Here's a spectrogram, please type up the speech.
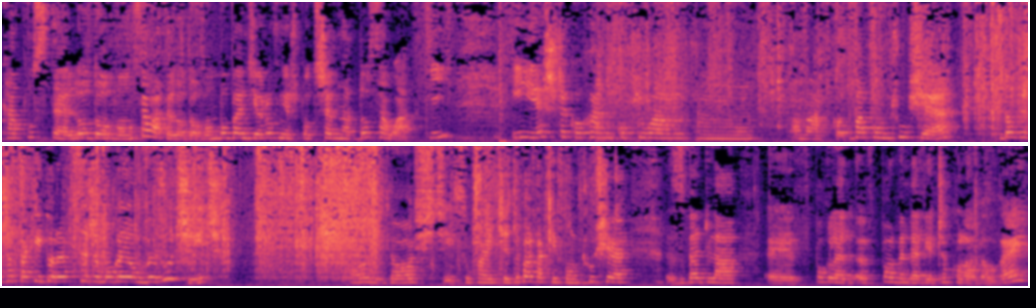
kapustę lodową, sałatę lodową, bo będzie również potrzebna do sałatki. I jeszcze, kochani, kupiłam, mm, o matko, dwa ponczusie. Dobrze, że w takiej torebce, że mogę ją wyrzucić. O litości, słuchajcie, dwa takie ponczusie z wedla e, w, polewie czekoladowej.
